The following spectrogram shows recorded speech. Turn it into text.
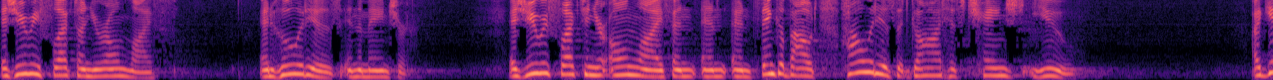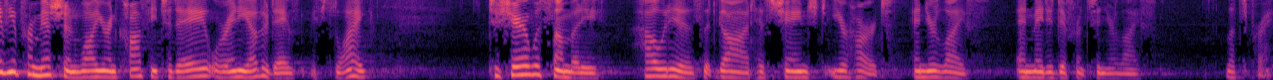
As you reflect on your own life, and who it is in the manger. As you reflect in your own life and, and, and think about how it is that God has changed you, I give you permission while you're in coffee today or any other day, if you like, to share with somebody how it is that God has changed your heart and your life and made a difference in your life. Let's pray.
